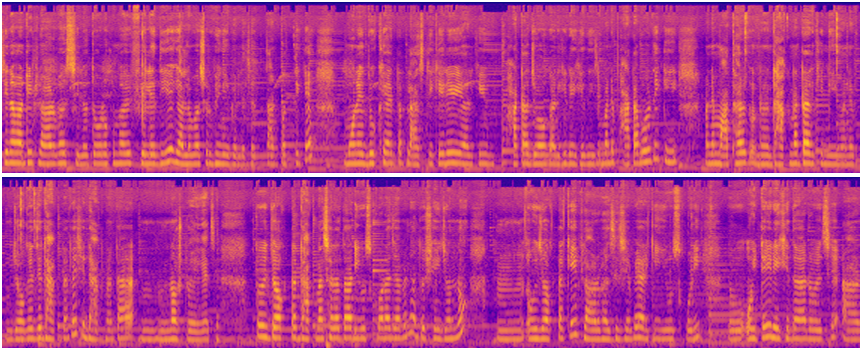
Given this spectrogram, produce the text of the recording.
চীনামাটির ফ্লাওয়ার ভাস ছিল, তো ওরকমভাবে ফেলে দিয়ে গেল বছর ভেঙে ফেলেছে। তারপর থেকে মনের দুঃখে একটা প্লাস্টিকেরই আর কি ফাটা জগ আর কি রেখে দিয়েছে। মানে ফাটা বলতে কি মানে মাথার ঢাকনাটা আর কি নেই মানে জগের যে ঢাকনাটা, সেই ঢাকনাটা নষ্ট হয়ে গেছে। তো ওই জগটা ঢাকনা ছাড়া তো আর ইউজ করা যাবে না, তো সেই জন্য ওই জগটাকেই ফ্লাওয়ার ভাস হিসেবে আর কি ইউজ করি। তো ওইটাই রেখে দেওয়া রয়েছে। আর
